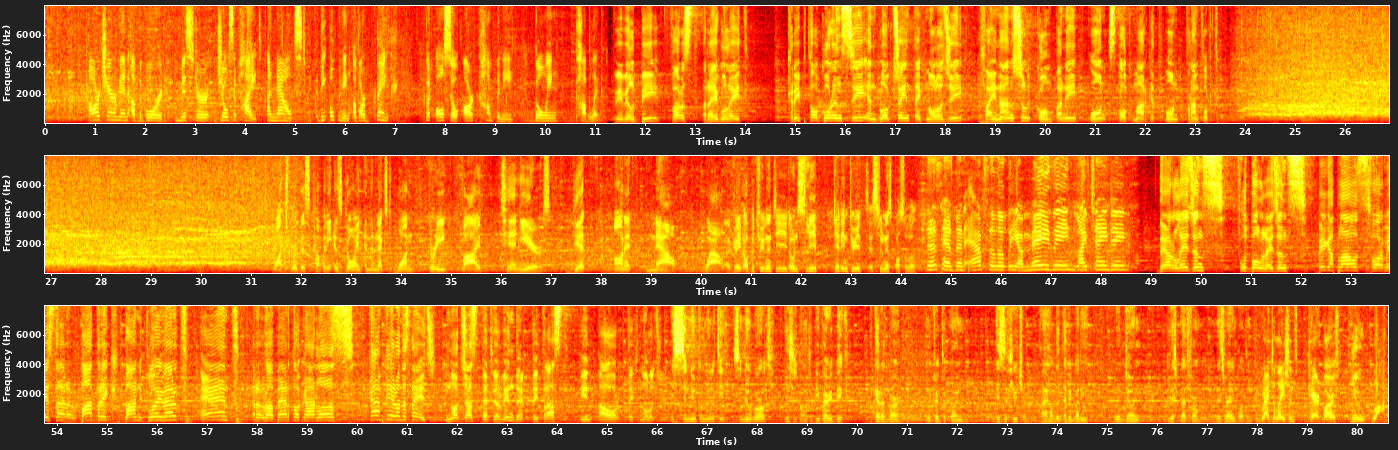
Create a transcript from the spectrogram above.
Our chairman of the board, Mr. Josip Heit, announced the opening of our bank, but also our company going public. We will be first regulate cryptocurrency and blockchain technology financial company on stock market on Frankfurt. Watch where this company is going in the next one, three, five, ten years. Get on it now. Wow. A great opportunity. Don't sleep. Get into it as soon as possible. This has been absolutely amazing, life changing. They are legends, football legends. Big applause for Mr. Patrick Van Kluivert and Roberto Carlos. Come here on the stage. Not just that we win them, they trust in our technology. This is a new community, it's a new world. This is going to be very big. The Karatbar and the Crypto Coin is the future. I hope that everybody will join this platform. That's very important. Congratulations, Carrot Bars, you rock.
